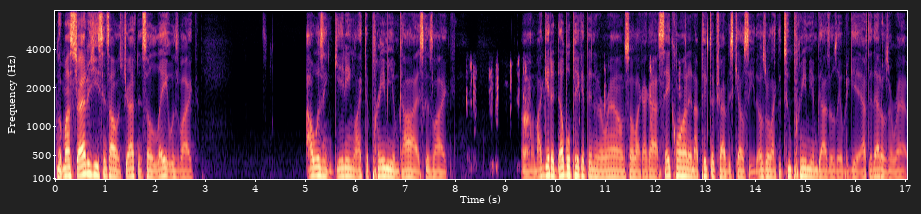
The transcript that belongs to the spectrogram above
But my strategy since I was drafting so late was like I wasn't getting like the premium guys because like um, I get a double pick at the end of the round. So like I got Saquon and I picked up Travis Kelce. Those were like the two premium guys I was able to get. After that, it was a wrap.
